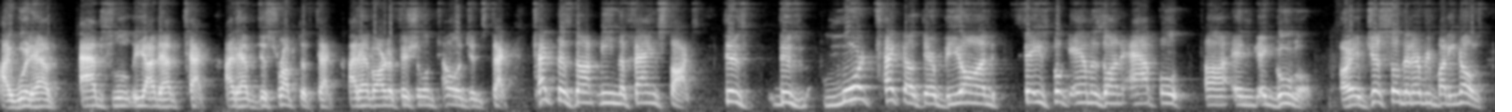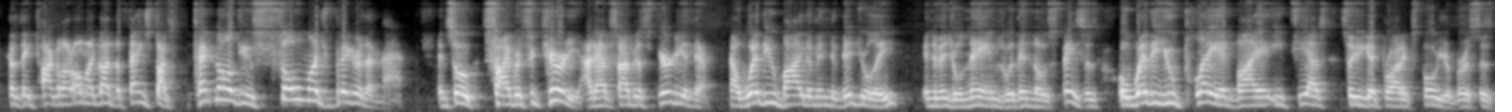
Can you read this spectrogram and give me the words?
I would have absolutely, I'd have tech. I'd have disruptive tech. I'd have artificial intelligence tech. Tech does not mean the FANG stocks. There's there's more tech out there beyond Facebook, Amazon, Apple, uh, and, and Google. All right, just so that everybody knows, because they talk about, oh my God, the FANG stocks. Technology is so much bigger than that. And so cybersecurity, I'd have cybersecurity in there. Now, whether you buy them individually, individual names within those spaces, or whether you play it via ETFs so you get broad exposure versus,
